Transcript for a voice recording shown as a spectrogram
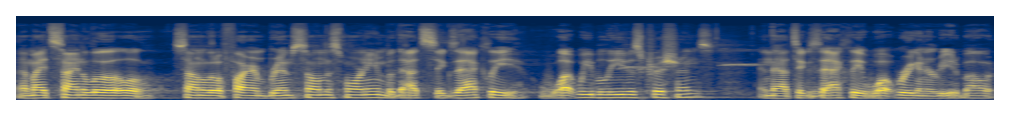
That might sound a little, sound a little fire and brimstone this morning, but that's exactly what we believe as Christians, and that's exactly what we're going to read about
